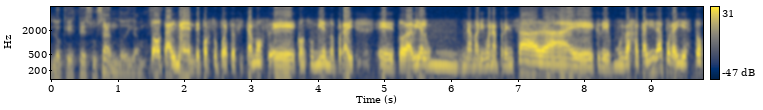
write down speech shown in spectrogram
lo que estés usando, digamos. Totalmente, por supuesto. Si estamos eh, consumiendo por ahí eh, todavía alguna marihuana prensada eh, de muy baja calidad, por ahí esto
